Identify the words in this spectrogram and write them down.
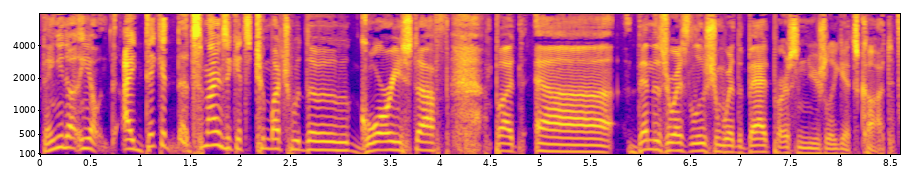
Then you know you know I think it sometimes it gets too much with the gory stuff, but uh, then there's a resolution where the bad person usually gets caught.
